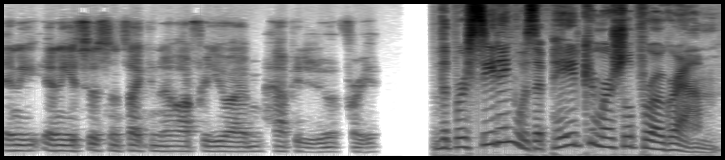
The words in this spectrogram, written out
Any, any assistance I can offer you, I'm happy to do it for you. The proceeding was a paid commercial program.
